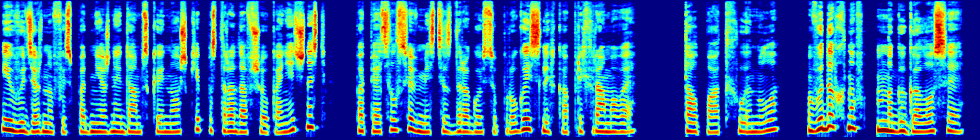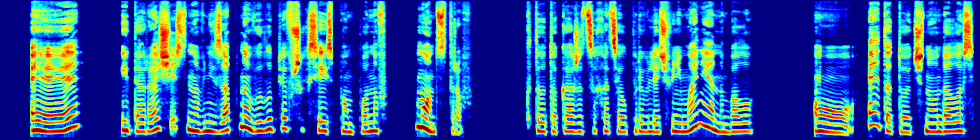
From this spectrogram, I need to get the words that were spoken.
и, выдернув из-под нежной дамской ножки пострадавшую конечность, попятился вместе с дорогой супругой, слегка прихрамывая. Толпа отхлынула, выдохнув многоголосое э, -э и таращась на внезапно вылупившихся из помпонов монстров. Кто-то, кажется, хотел привлечь внимание на балу. О, это точно удалось.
